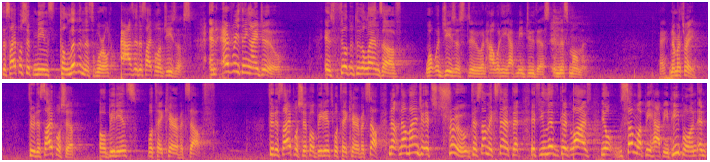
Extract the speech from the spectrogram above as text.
Discipleship means to live in this world as a disciple of Jesus. And everything I do is filtered through the lens of what would Jesus do and how would he have me do this in this moment. Okay? Number three, through discipleship, obedience will take care of itself. Through discipleship, obedience will take care of itself. Now, now, mind you, it's true to some extent that if you live good lives, you'll somewhat be happy people and, and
